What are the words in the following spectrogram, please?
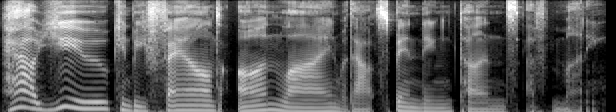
how you can be found online without spending tons of money.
